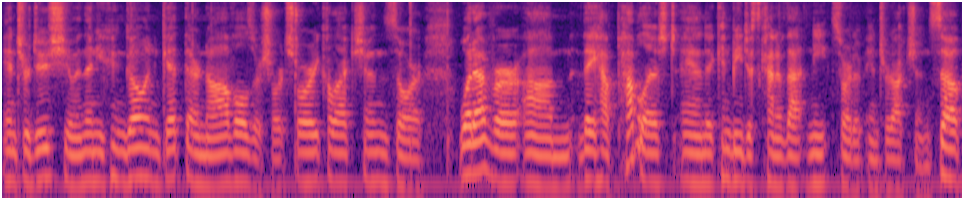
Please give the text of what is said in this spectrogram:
introduce you, and then you can go and get their novels or short story collections or whatever um, they have published, and it can be just kind of that neat sort of introduction. So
